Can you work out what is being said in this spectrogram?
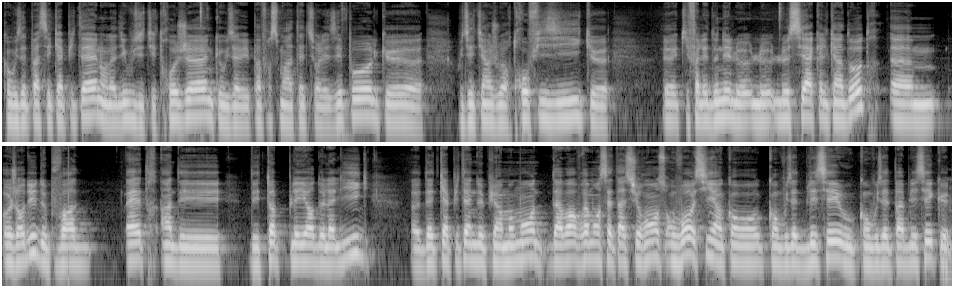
quand vous êtes passé capitaine. On a dit que vous étiez trop jeune, que vous n'aviez pas forcément la tête sur les épaules, que vous étiez un joueur trop physique, qu'il fallait donner le, le, C à quelqu'un d'autre. Aujourd'hui, de pouvoir être un des, des top players de la ligue, d'être capitaine depuis un moment, d'avoir vraiment cette assurance. On voit aussi hein, quand, quand, vous êtes blessé ou quand vous n'êtes pas blessé que mm.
